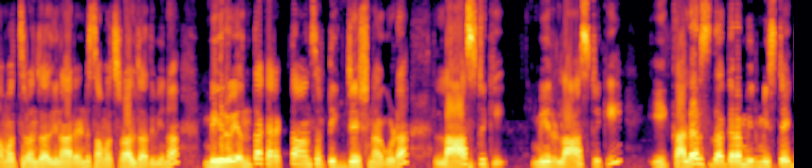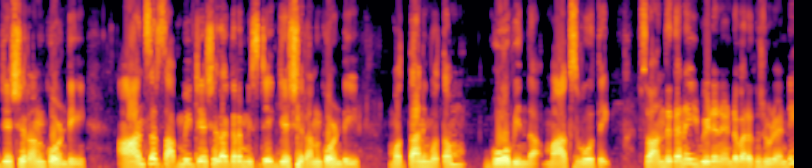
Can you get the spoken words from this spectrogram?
సంవత్సరం చదివినా రెండు సంవత్సరాలు చదివినా మీరు ఎంత కరెక్ట్ ఆన్సర్ టిక్ చేసినా కూడా లాస్ట్కి మీరు లాస్ట్కి ఈ కలర్స్ దగ్గర మీరు మిస్టేక్ చేసారు అనుకోండి ఆన్సర్ సబ్మిట్ చేసే దగ్గర మిస్టేక్ చేసారు అనుకోండి మొత్తానికి మొత్తం గోవింద మార్క్స్ పోతాయి. సో అందుకనే ఈ వీడియోని ఎండ్ వరకు చూడండి.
